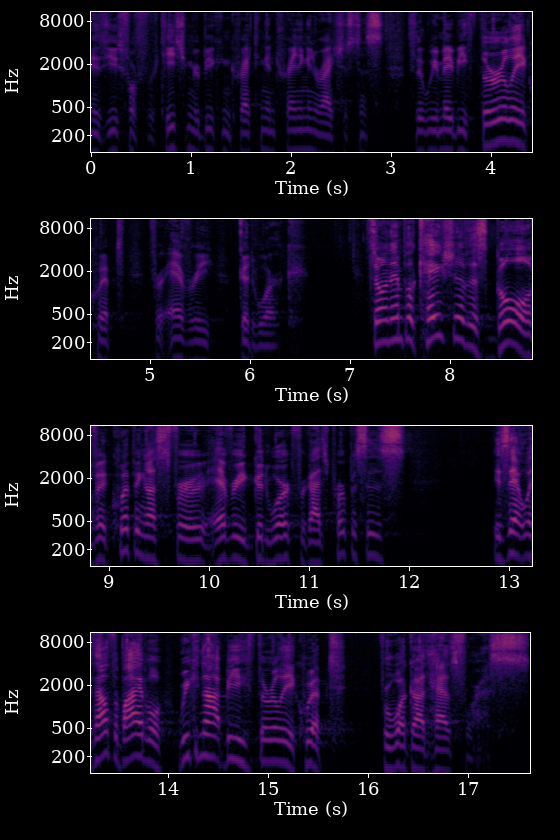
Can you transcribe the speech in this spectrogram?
and is useful for teaching, rebuking, correcting, and training in righteousness, so that we may be thoroughly equipped for every good work. So, an implication of this goal of equipping us for every good work for God's purposes is that without the Bible, we cannot be thoroughly equipped for what God has for us.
